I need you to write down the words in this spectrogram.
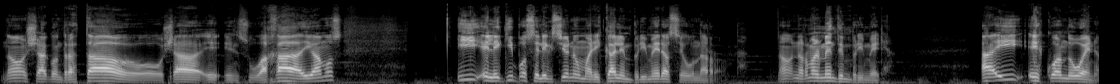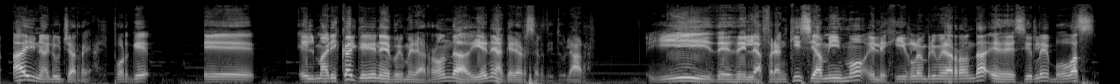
no ya contrastado o ya e, en su bajada, digamos, y el equipo selecciona un mariscal en primera o segunda ronda, ¿no? Normalmente en primera. Ahí es cuando, bueno, hay una lucha real, porque eh, el mariscal que viene de primera ronda viene a querer ser titular. Y desde la franquicia mismo, elegirlo en primera ronda es decirle, vos vas,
